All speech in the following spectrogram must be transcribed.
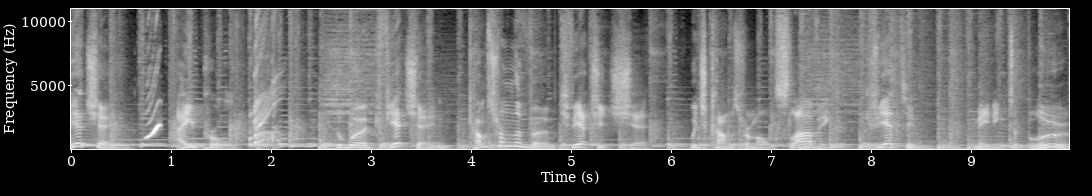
Kwiecień, April. The word kwiecień comes from the verb kwiecić which comes from Old Slavic kwiecień, meaning to bloom.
